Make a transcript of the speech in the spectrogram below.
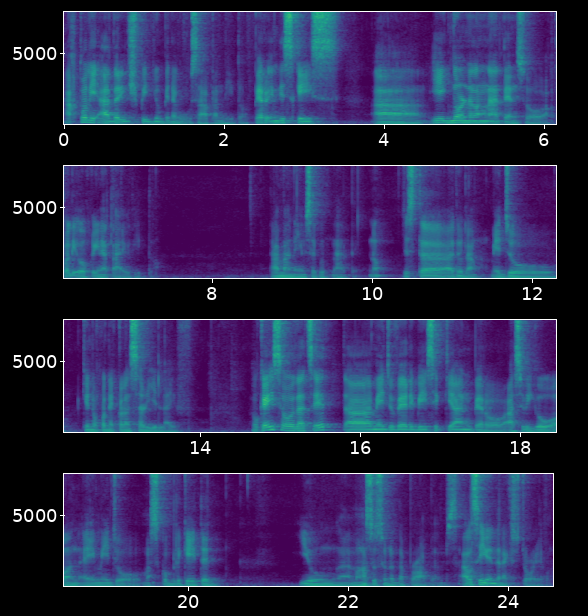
actually average speed yung pinag-uusapan dito. Pero in this case, uh, i-ignore na lang natin. So actually okay na tayo dito. Tama na yung sagot natin. No? Just uh, ano lang, medyo kinoconnect ko lang sa real life. Okay, so that's it. Uh, medyo very basic yan, pero as we go on ay medyo mas complicated yung uh, mga susunod na problems. I'll see you in the next tutorial.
